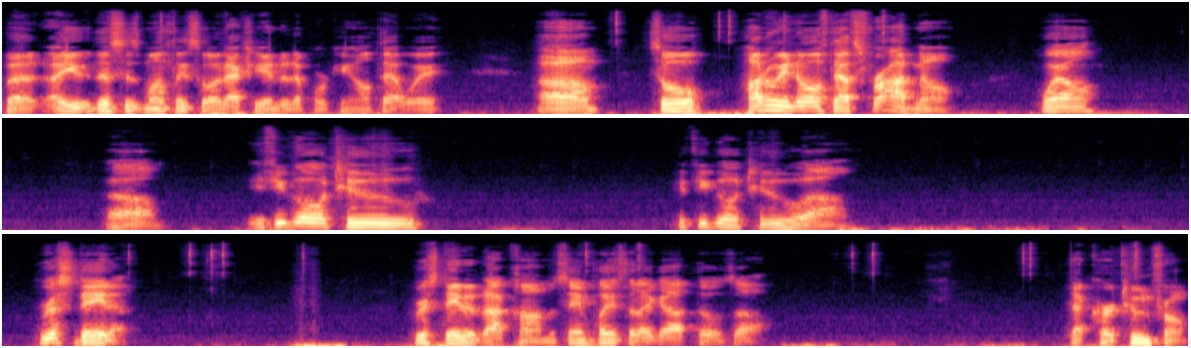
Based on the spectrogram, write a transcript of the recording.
But I this is monthly, so it actually ended up working out that way. Um, so how do we know if that's fraud now? Well, um, if you go to if you go to um, risk data riskdata.com the same place that i got those uh, that cartoon from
